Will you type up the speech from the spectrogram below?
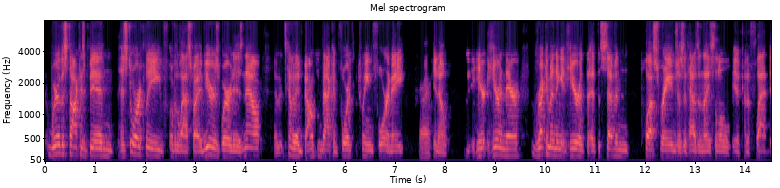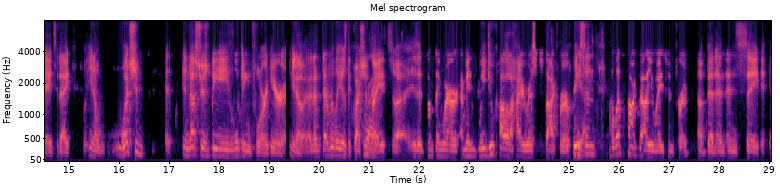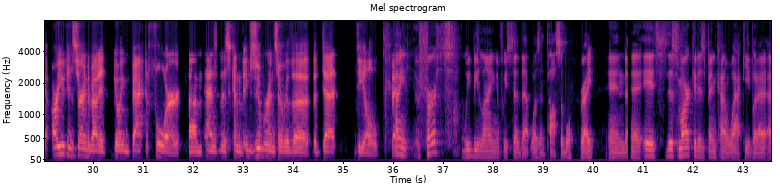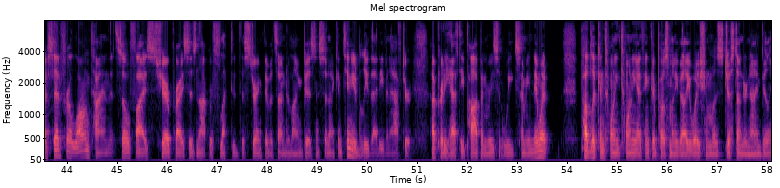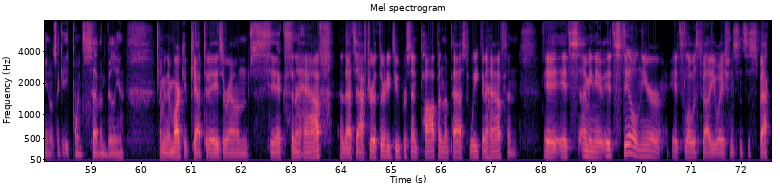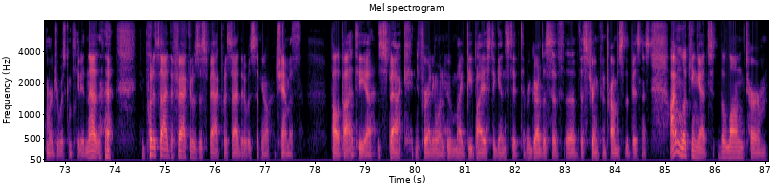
where the stock has been historically over the last five years, where it is now, it's kind of been bouncing back and forth between four and eight. Right. You know, here here and there. Recommending it here at the at the seven plus range as it has a nice little you know, kind of flat day today. You know, what should investors be looking for here? You know, that, that really is the question, right? right? So, uh, is it something where, I mean, we do call it a high risk stock for a reason, yeah. but let's talk valuation for a, a, bit and, and say, are you concerned about it going back to four um, as this kind of exuberance over the, the debt deal? Thing? I mean, first, we'd be lying if we said that wasn't possible, right? And uh, it's this market has been kind of wacky, but I, have said for a long time that SoFi's share price has not reflected the strength of its underlying business, and I continue to believe that even after a pretty hefty pop in recent weeks. I mean, they went public in 2020. I think their post money valuation was just under nine billion. It was like 8.7 billion. I mean, their market cap today is around six and a half, and that's after a 32% pop in the past week and a half, and it's i mean it's still near its lowest valuation since the spac merger was completed and that put aside the fact that it was a spac put aside that it was you know chamath palihapitiya spac for anyone who might be biased against it regardless of, of the strength and promise of the business. I'm looking at the long term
